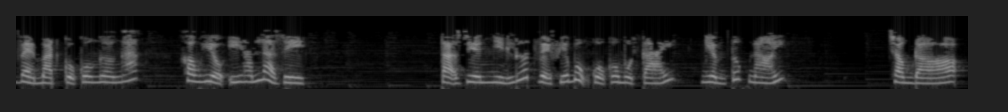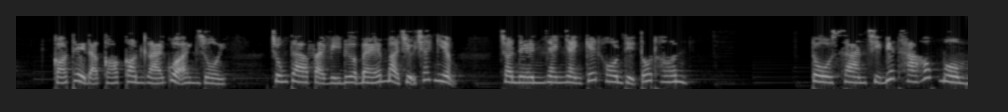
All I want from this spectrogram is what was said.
Vẻ mặt của cô ngơ ngác, không hiểu ý hắn là gì. Tạ Duyên nhìn lướt về phía bụng của cô một cái, nghiêm túc nói. Trong đó, có thể đã có con gái của anh rồi, chúng ta phải vì đứa bé mà chịu trách nhiệm, cho nên nhanh nhanh kết hôn thì tốt hơn. Tô San chỉ biết há hốc mồm,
